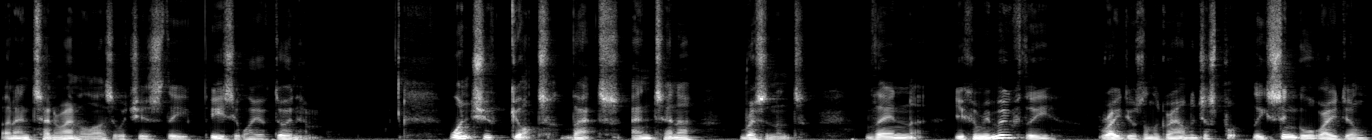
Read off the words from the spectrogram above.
an antenna analyzer which is the easy way of doing it. Once you've got that antenna resonant then you can remove the radials on the ground and just put the single radial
